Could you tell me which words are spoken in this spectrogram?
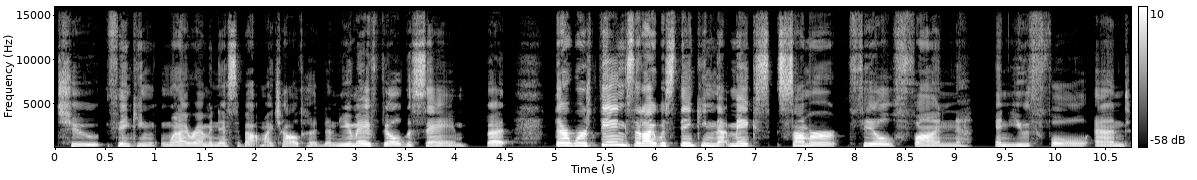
to thinking when I reminisce about my childhood. And you may feel the same, but there were things that I was thinking that makes summer feel fun and youthful and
